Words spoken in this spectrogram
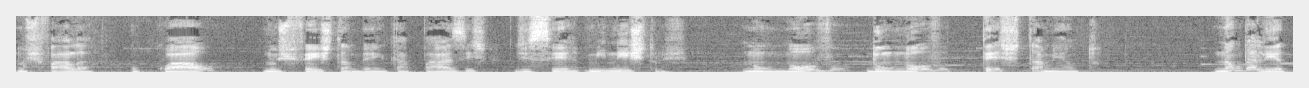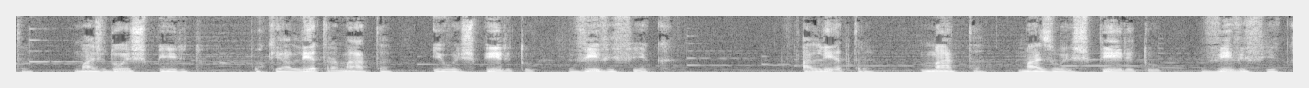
nos fala o qual nos fez também capazes de ser ministros num novo, de um novo testamento. Não da letra, mas do espírito, porque a letra mata e o espírito vivifica. A letra mata, mas o espírito vivifica.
